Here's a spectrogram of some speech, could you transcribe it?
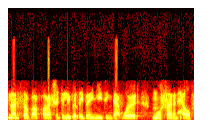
notice I've, I've I've actually deliberately been using that word more so than health,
